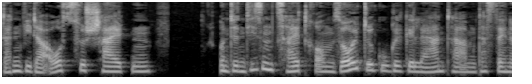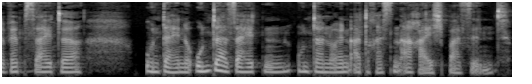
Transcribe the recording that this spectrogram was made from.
dann wieder auszuschalten. Und in diesem Zeitraum sollte Google gelernt haben, dass deine Webseite und deine Unterseiten unter neuen Adressen erreichbar sind.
